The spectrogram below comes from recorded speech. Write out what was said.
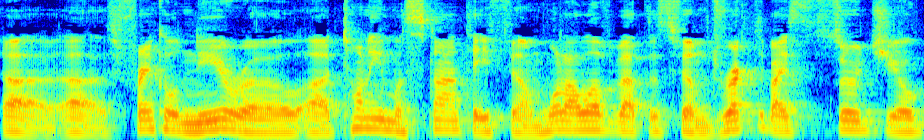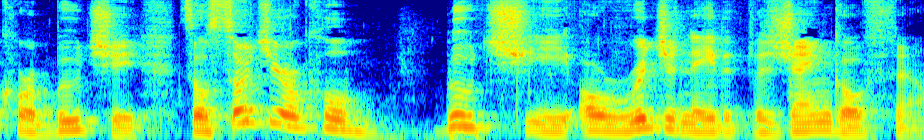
uh, uh, Franco Nero, uh, Tony Musante film. What I love about this film, directed by Sergio Corbucci. So Sergio Corbucci originated the Django films.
